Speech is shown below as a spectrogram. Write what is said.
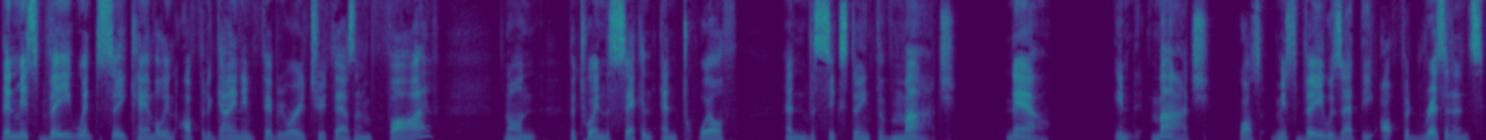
Then Miss V went to see Campbell in Otford again in February 2005, and on between the 2nd and 12th and the 16th of March. Now, in March, whilst Miss V was at the Otford residence,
